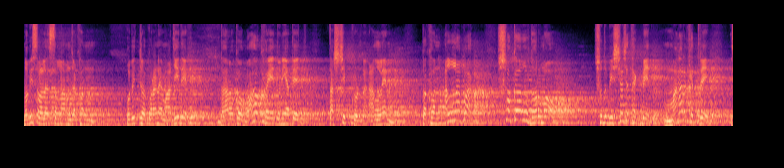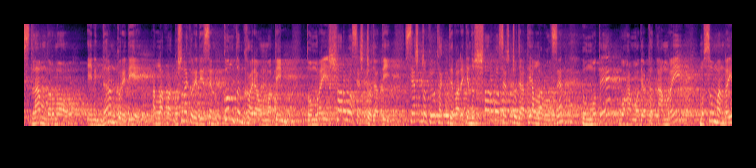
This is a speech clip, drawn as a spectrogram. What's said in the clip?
নবী সাল্লাহ সাল্লাম যখন পবিত্র কোরআনে মাজিদের ধারক ও বাহক হয়ে দুনিয়াতে তাশিফ আনলেন, তখন আল্লাহ পাক সকল ধর্ম শুধু বিশ্বাসে থাকবে মানার ক্ষেত্রে ইসলাম ধর্ম এই নির্ধারণ করে দিয়ে আল্লাহ পাক ঘোষণা করে দিয়েছেন, কুন্তুম খয়রা উম্মাতিন তোমরাই সর্বশ্রেষ্ঠ জাতি। শ্রেষ্ঠ কেউ থাকতে পারে, কিন্তু সর্বশ্রেষ্ঠ জাতি আল্লাহ বলছেন, উম্মতে মোহাম্মদে অর্থাৎ আমরাই, মুসলমানরাই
